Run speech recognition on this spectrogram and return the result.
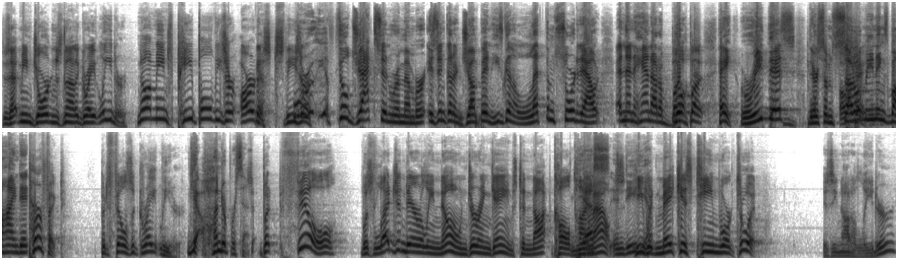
Does that mean Jordan's not a great leader? No, it means people. These are artists. These Well, are Phil Jackson, remember, isn't going to jump in. He's going to let them sort it out and then hand out a book. but- hey, read this. There's some subtle Okay. meanings behind it. perfect. But Phil's a great leader. yeah, 100%. But Phil was legendarily known during games to not call timeouts. Yes, indeed, he would make his team work through it. Is he not a leader?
